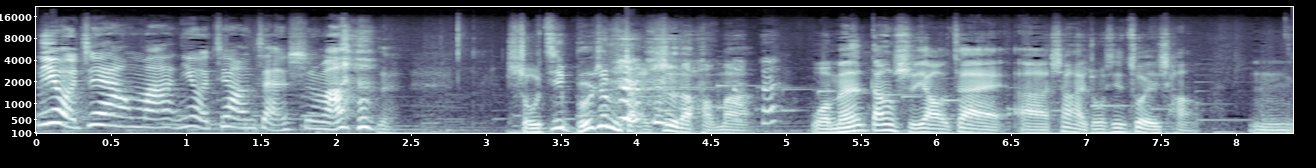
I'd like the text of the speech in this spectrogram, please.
你有这样吗？你有这样展示吗？对 手机不是这么展示的好吗？我们当时要在啊、呃上海中心做一场嗯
